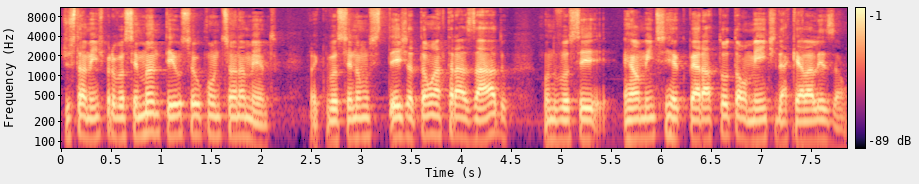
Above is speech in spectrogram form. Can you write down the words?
justamente para você manter o seu condicionamento, para que você não esteja tão atrasado quando você realmente se recuperar totalmente daquela lesão.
